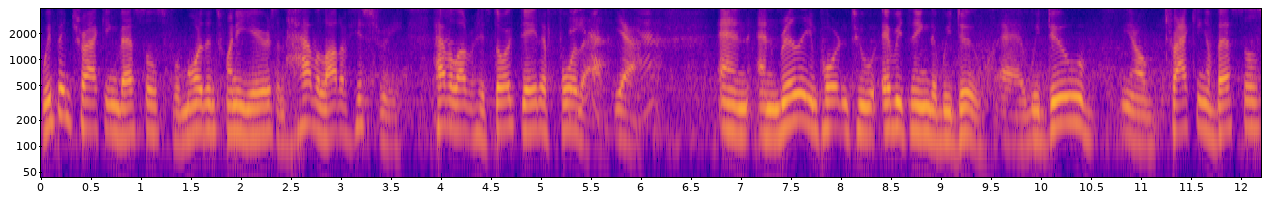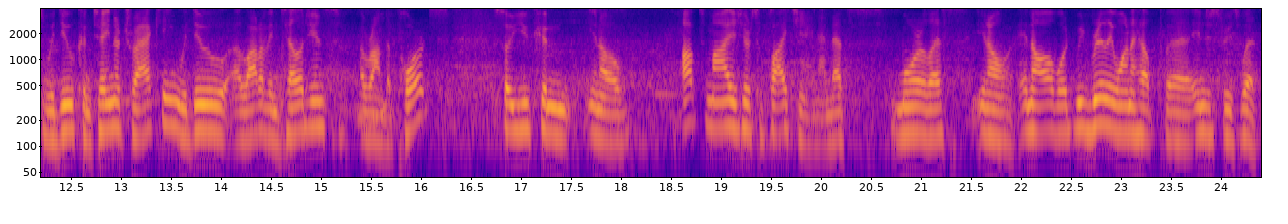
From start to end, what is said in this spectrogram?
we've been tracking vessels for more than 20 years and have a lot of history, have a lot of historic data for data. that. Yeah. yeah. And, and really important to everything that we do. Uh, we do, you know, tracking of vessels. We do container tracking. We do a lot of intelligence around the ports, so you can, you know, optimize your supply chain. And that's more or less, you know, in all what we really want to help uh, industries with.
